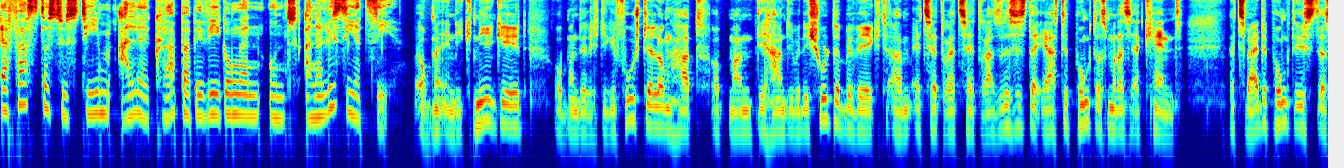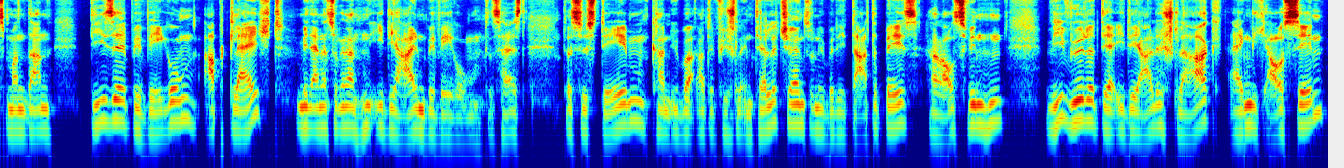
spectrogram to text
erfasst das System alle Körperbewegungen und analysiert sie ob man in die Knie geht, ob man die richtige Fußstellung hat, ob man die Hand über die Schulter bewegt, ähm, etc. etc. Also das ist der erste Punkt, dass man das erkennt. Der zweite Punkt ist, dass man dann diese Bewegung abgleicht mit einer sogenannten idealen Bewegung. Das heißt, das System kann über Artificial Intelligence und über die Database herausfinden, wie würde der ideale Schlag eigentlich aussehen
